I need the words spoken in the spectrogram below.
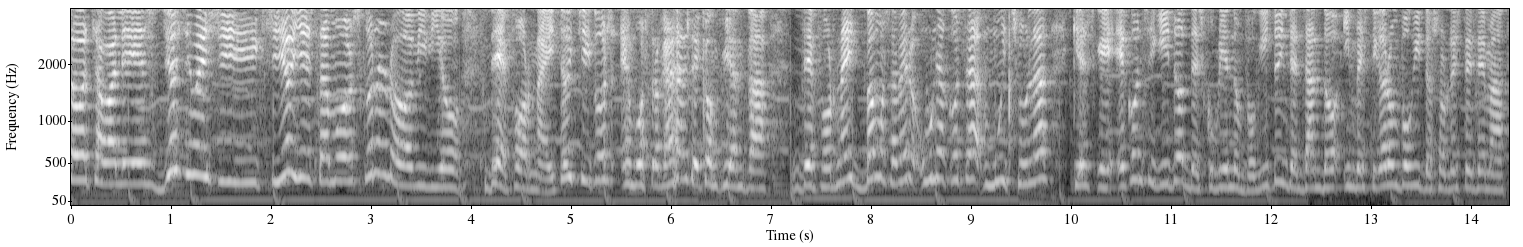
estamos chavales? Yo soy Basics y hoy estamos con un nuevo vídeo de Fortnite Hoy chicos, en vuestro canal de confianza de Fortnite vamos a ver una cosa muy chula Que es que he conseguido, descubriendo un poquito, intentando investigar un poquito sobre este tema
